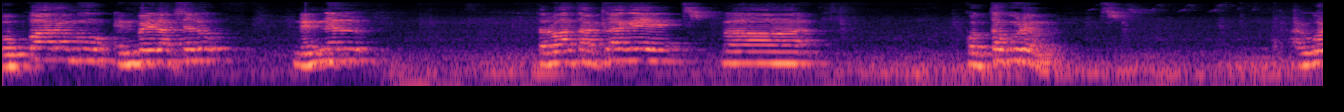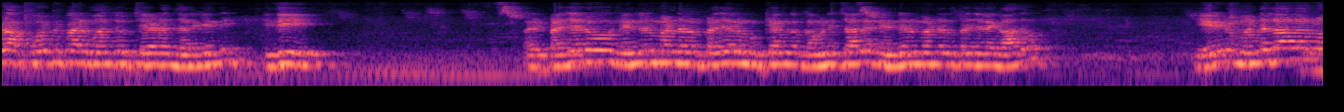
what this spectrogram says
బొప్పారము ఎనభై లక్షలు నెన్నెల్ తర్వాత అట్లాగే కొత్తగూడెం. అవి కూడా కోటి రూపాయలు మంజూరు చేయడం జరిగింది. ఇది మరి ప్రజలు నెన్నెల్ మండలం ప్రజలు ముఖ్యంగా గమనించాలి. నెన్నెల్ మండలం ప్రజలే కాదు ఏడు మండలాలలో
